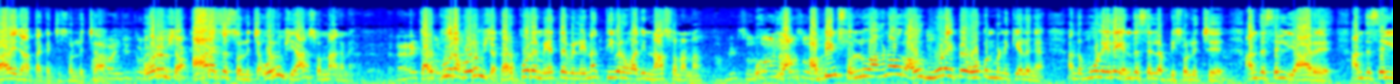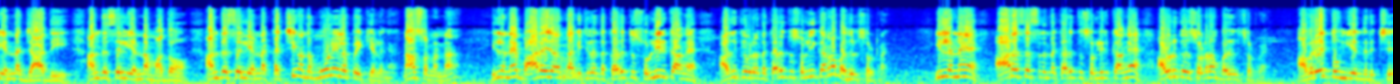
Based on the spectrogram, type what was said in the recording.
பாரதிய ஜனதா கட்சி சொல்லுச்சா? ஒரு நிமிஷம். ஆர்எஸ்எஸ் சொல்லுச்சா? ஒரு நிமிஷம். யார் சொன்னாங்கண்ணே கற்பூரம் ஒரு நிமிஷம். கற்பூரம் ஏத்தவில்லைன்னா தீவிரவாதி நான் சொன்னேனா அப்படின்னு சொல்லுவாங்கன்னா அவர் அவர் மூளை போய் ஓபன் பண்ணி கேளுங்க. அந்த மூளையில எந்த செல் அப்படி சொல்லுச்சு? அந்த செல் யாரு? அந்த செல் என்ன ஜாதி? அந்த செல் என்ன மதம்? அந்த செல் என்ன கட்சி? அந்த மூளையில போய் கேளுங்க. நான் சொன்னேன்னா இல்லனே பாரதிய ஜனதா கட்சியில இந்த கருத்து சொல்லியிருக்காங்க. அதுக்கு இவர் அந்த கருத்து சொல்லியிருக்காரா பதில் சொல்றேன். இல்லனே ஆர்எஸ்எஸ்ல இந்த கருத்து சொல்லியிருக்காங்க அவருக்கு சொல்றேன் பதில் சொல்றேன். அவரே தூங்கி எந்திரிச்சு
